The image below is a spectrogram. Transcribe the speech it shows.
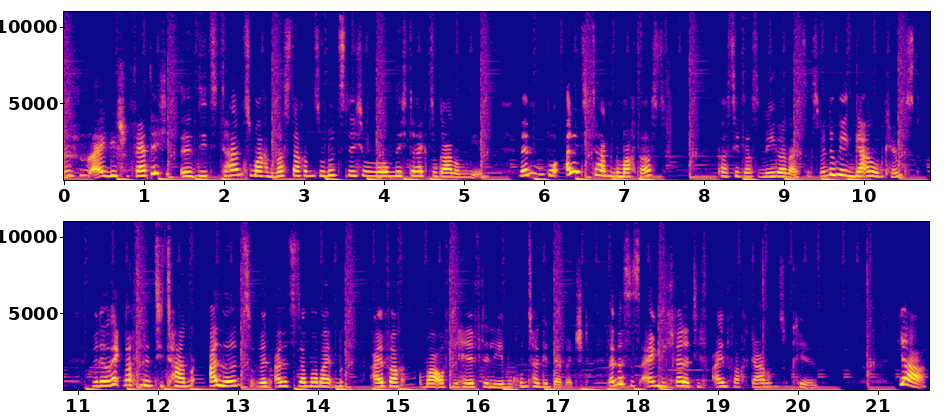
ist es eigentlich schon fertig, äh, die Titanen zu machen. Was daran so nützlich und warum nicht direkt zu Ganon gehen? Wenn du alle Titanen gemacht hast, passiert was mega nices. Wenn du gegen Ganon kämpfst, wird er direkt nach den Titanen alle, wenn alle zusammenarbeiten, einfach mal auf die Hälfte Leben runtergedamaged. Dann ist es eigentlich relativ einfach, Ganon zu killen. Ja,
